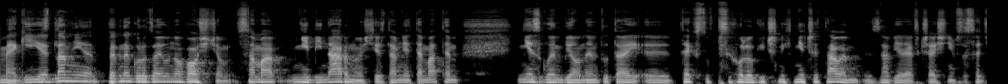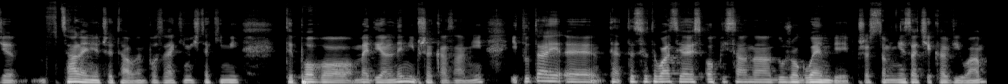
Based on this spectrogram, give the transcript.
Megi jest dla mnie pewnego rodzaju nowością. Sama niebinarność jest dla mnie tematem niezgłębionym. Tutaj y, tekstów psychologicznych nie czytałem za wiele wcześniej, w zasadzie wcale nie czytałem, poza jakimiś takimi typowo medialnymi przekazami. I tutaj y, ta, ta sytuacja jest opisana dużo głębiej, przez co mnie zaciekawiła.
